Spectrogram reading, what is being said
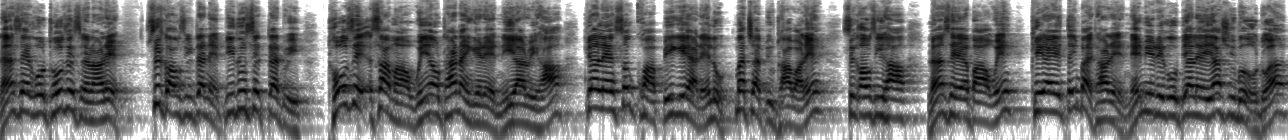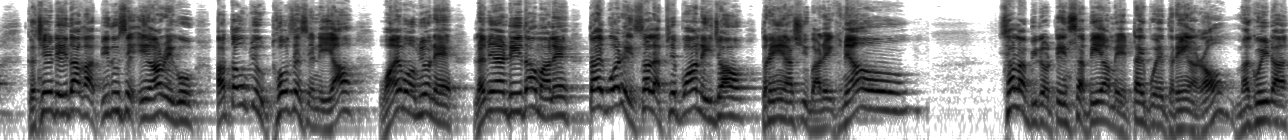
လန်ဆယ်ကိုထိုးစစ်ဆင်လာတဲ့စစ်ကောင်စီတပ်နဲ့ပြည်သူစစ်တပ်တွေထိုးစစ်အစမှဝင်ရောက်ထားနိုင်ခဲ့တဲ့နေရာတွေဟာပြန်လည်ဆုတ်ခွာပေးခဲ့ရတယ်လို့မှတ်ချက်ပြုထားပါတယ်စစ်ကောင်စီဟာလန်ဆယ်အပါအဝင် KIA သိမ်းပိုက်ထားတဲ့နယ်မြေတွေကိုပြန်လည်ရရှိဖို့အတွက်ကချင်ဒေသကပြည်သူစစ်အင်အားတွေကိုအုံပြုထိုးစစ်ဆင်နေရာဝိုင်းမော်မြို့နယ်လက်မြန်ဒေသမှာလည်းတိုက်ပွဲတွေဆက်လက်ဖြစ်ပွားနေကြောင်းသတင်းရရှိပါတယ်ခင်ဗျာ ဆက်လက်ပြီးတော့တင်ဆက်ပေးရမယ့်တိုက်ပွဲသတင်းကတော့မကွေးတိုင်း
